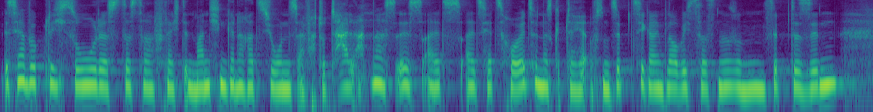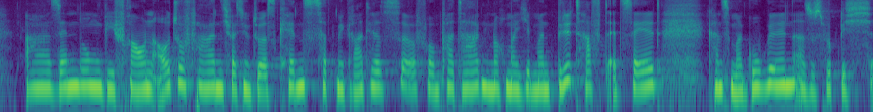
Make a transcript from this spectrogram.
ist ja wirklich so, dass das da vielleicht in manchen Generationen es einfach total anders ist als, als jetzt heute. Und es gibt ja hier aus den 70ern, glaube ich, ist das ne, so ein siebte Sinn. Äh, Sendung wie Frauen Auto fahren. Ich weiß nicht, ob du das kennst. Das hat mir gerade jetzt äh, vor ein paar Tagen noch mal jemand bildhaft erzählt. Kannst du mal googeln. Also es ist wirklich,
